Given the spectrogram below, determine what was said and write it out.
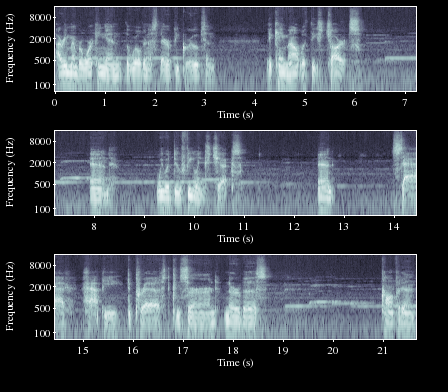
I remember working in the wilderness therapy groups and they came out with these charts. And we would do feelings checks. And sad, happy, depressed, concerned, nervous, confident,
